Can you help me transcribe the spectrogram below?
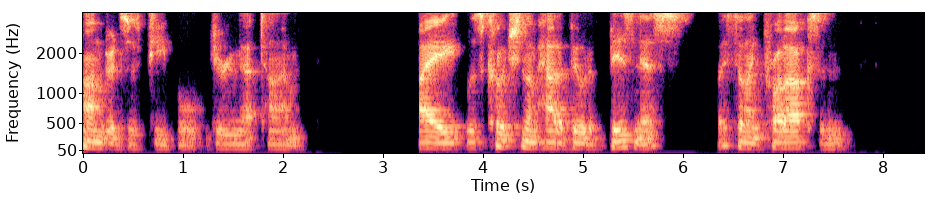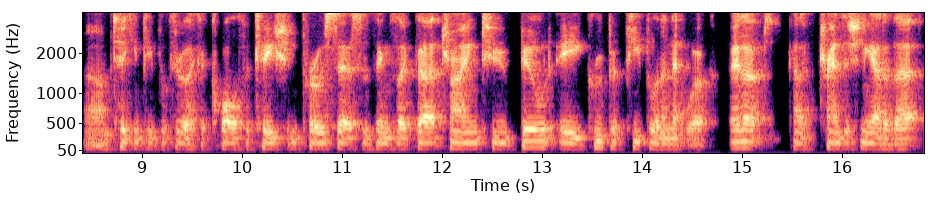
hundreds of people during that time. I was coaching them how to build a business by selling products and um, taking people through like a qualification process and things like that, trying to build a group of people in a network. I ended up kind of transitioning out of that.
